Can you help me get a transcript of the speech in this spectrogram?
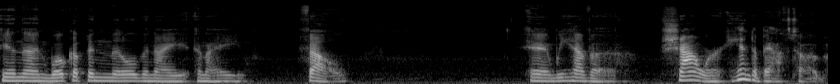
and then woke up in the middle of the night and I fell. And we have a shower and a bathtub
